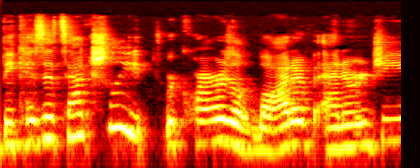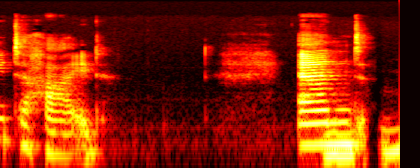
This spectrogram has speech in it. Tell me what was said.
Because it's actually requires a lot of energy to hide. And mm-hmm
